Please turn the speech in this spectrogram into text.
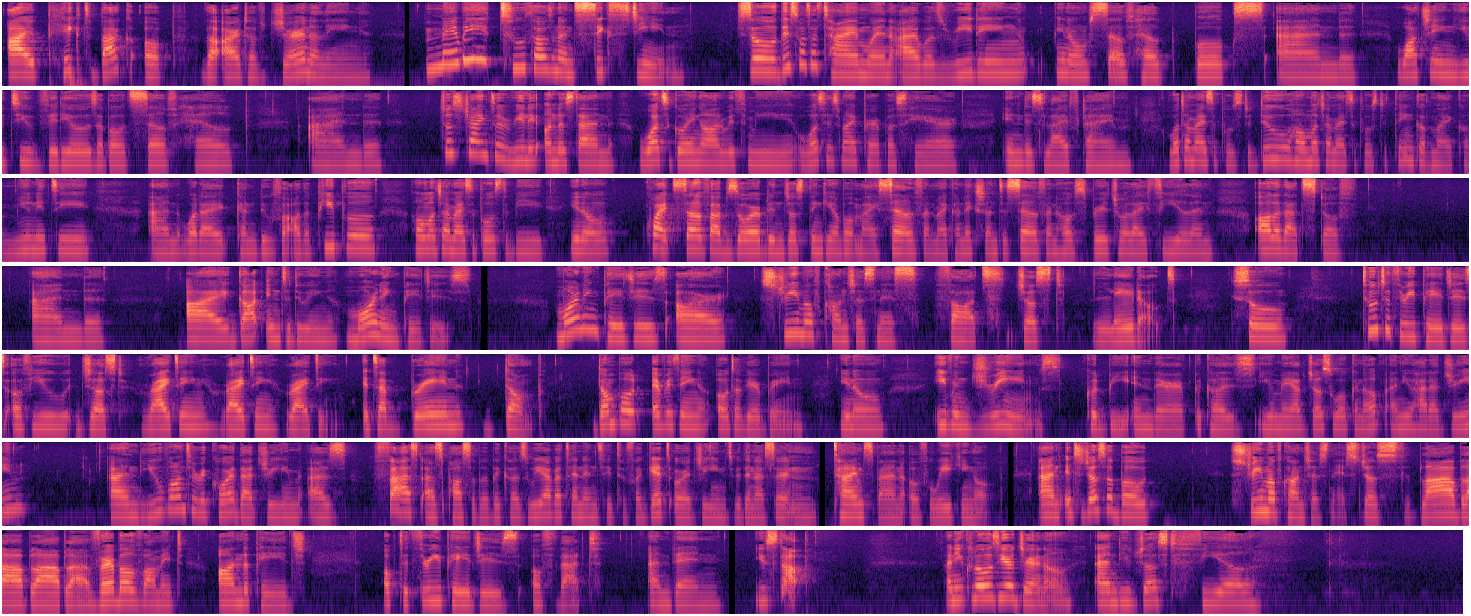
I picked back up the art of journaling maybe 2016 so, this was a time when I was reading, you know, self help books and watching YouTube videos about self help and just trying to really understand what's going on with me, what is my purpose here in this lifetime, what am I supposed to do, how much am I supposed to think of my community, and what I can do for other people, how much am I supposed to be, you know, quite self absorbed in just thinking about myself and my connection to self and how spiritual I feel and all of that stuff. And uh, I got into doing morning pages. Morning pages are stream of consciousness thoughts just laid out. So, two to three pages of you just writing, writing, writing. It's a brain dump dump out everything out of your brain. You know, even dreams could be in there because you may have just woken up and you had a dream and you want to record that dream as fast as possible because we have a tendency to forget our dreams within a certain time span of waking up. And it's just about stream of consciousness, just blah, blah, blah, blah, verbal vomit on the page, up to three pages of that and then you stop. And you close your journal and you just feel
